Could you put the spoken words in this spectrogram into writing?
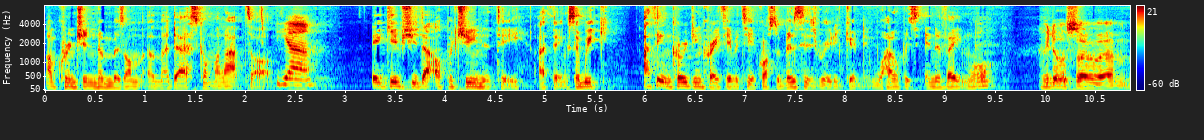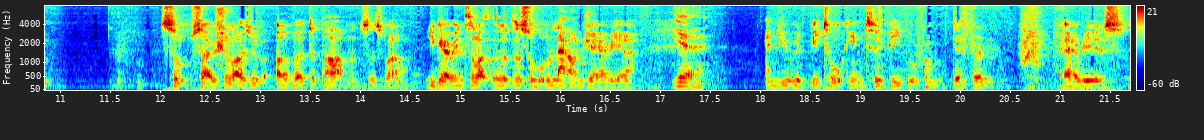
I'm crunching numbers on, on my desk on my laptop. yeah, It gives you that opportunity, I think. So we, I think encouraging creativity across the business is really good. It will help us innovate more. We'd also um, sort of socialise with other departments as well. You go into like the, the sort of lounge area, Yeah. and you would be talking to people from different areas.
